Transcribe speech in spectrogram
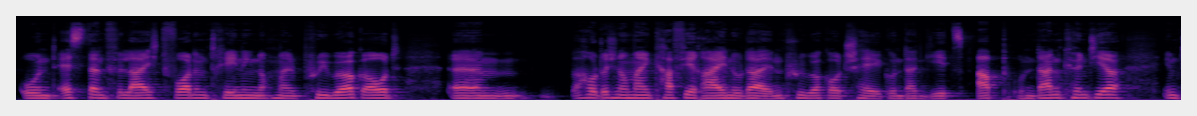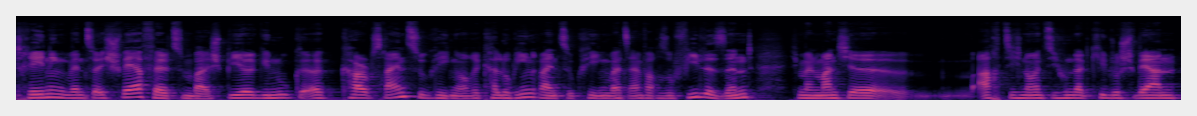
und esst dann vielleicht vor dem Training nochmal ein Pre-Workout ähm, haut euch noch mal einen Kaffee rein oder einen Pre-Workout-Shake und dann geht's ab. Und dann könnt ihr im Training, wenn es euch schwerfällt, zum Beispiel genug äh, Carbs reinzukriegen, eure Kalorien reinzukriegen, weil es einfach so viele sind. Ich meine, manche 80, 90, 100 Kilo schweren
